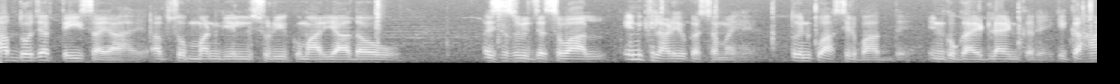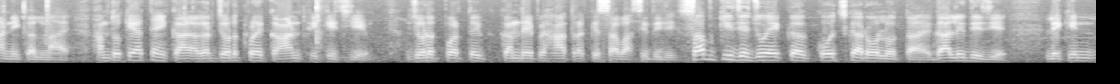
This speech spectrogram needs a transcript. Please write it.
अब 2023 आया है अब शुभमन गिल सूर्य कुमार यादव यशस्वी जायसवाल इन खिलाड़ियों का समय है तो इनको आशीर्वाद दें इनको गाइडलाइन करें कि कहाँ निकलना है। हम तो कहते हैं अगर ज़रूरत पड़े कान भी खींचिए ज़रूरत पड़ते कंधे पे हाथ रख के शाबाशी दीजिए सब कीजिए जो एक कोच का रोल होता है गाली दीजिए लेकिन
